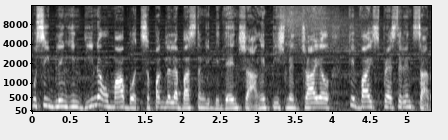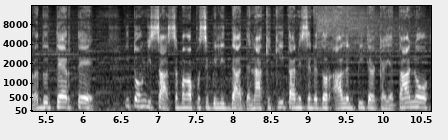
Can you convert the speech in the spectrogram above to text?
Posibleng hindi na umabot sa paglalabas ng ebidensya ang impeachment trial kay Vice President Sara Duterte. Ito ang isa sa mga posibilidad na nakikita ni Senador Alan Peter Cayetano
